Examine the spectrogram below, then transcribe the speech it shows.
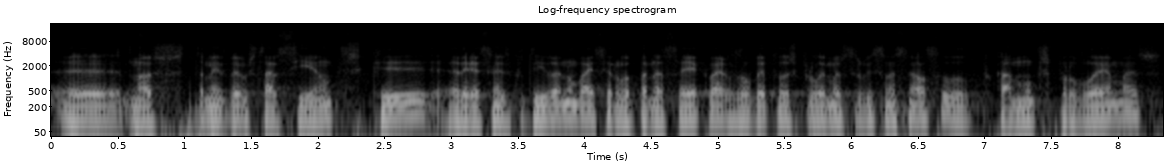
uh, nós também devemos estar cientes que a direção executiva não vai ser uma panaceia que vai resolver todos os problemas do Serviço Nacional de Saúde, porque há muitos problemas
